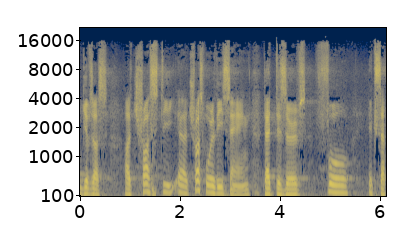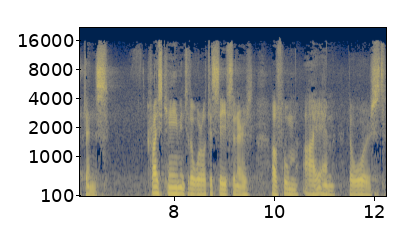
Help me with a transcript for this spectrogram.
gives us a trusty, uh, trustworthy saying that deserves full acceptance. Christ came into the world to save sinners, of whom I am the worst.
